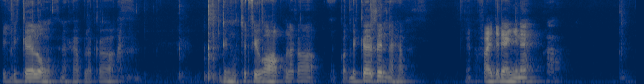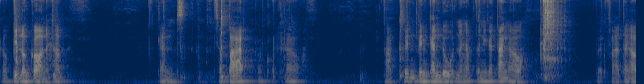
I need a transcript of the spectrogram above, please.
ปิดเบรกเกอร์ลงนะครับ แล้วก็ดึงชุดฟิวออกแล้วก็ กดเบรกเกอร์ขึ้นนะครับเนี่ยไฟจะแดงอย่างนี้นะครับก็ปิดลงก่อนนะครับ กันสปาร์กก็กดเข้าปากขึ้นเป็นกันดูดนะครับ ตัวนี้ก็ตั้งเอา เปิดฝาตั้งเอา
